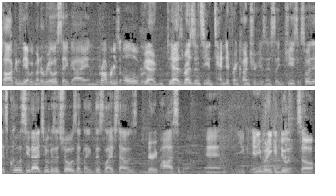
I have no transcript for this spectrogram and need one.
talking. Yeah, we met a real estate guy and Properties all over. Yeah, he has residency in ten different countries, and it's like Jesus. So it's cool to see that too because it shows that like this lifestyle is very possible, and you, anybody can do it. So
